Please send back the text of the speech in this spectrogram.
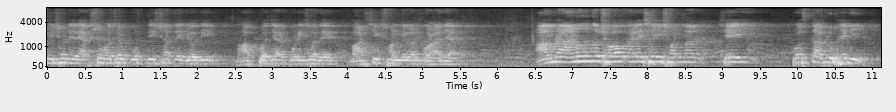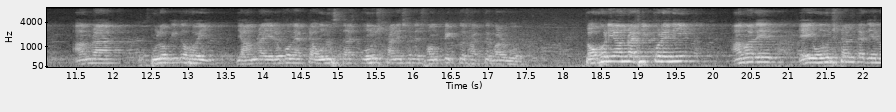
মিশনের একশো বছর পূর্তির সাথে যদি ভাব প্রচার পরিষদের বার্ষিক সম্মেলন করা যায়। আমরা আনন্দ সহকারে সেই সম্মান, সেই প্রস্তাব রূপে নিই। আমরা পুলকিত হই যে আমরা এরকম একটা অনুষ্ঠান, অনুষ্ঠানের সাথে সম্পৃক্ত থাকতে পারব। তখনই আমরা ঠিক করে নিই, আমাদের এই অনুষ্ঠানটা যেন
